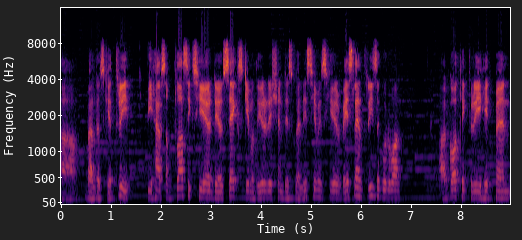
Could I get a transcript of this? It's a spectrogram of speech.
uh, Baldur's Gate 3. We have some classics here, Deus Ex, Game of the Year Edition, Disco Elysium is here, Wasteland 3 is a good one, uh, Gothic 3, Hitman,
